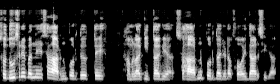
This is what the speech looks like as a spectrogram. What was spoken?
ਸੋ ਦੂਸਰੇ ਬੰਨੇ ਸਹਾਰਨਪੁਰ ਦੇ ਉੱਤੇ ਹਮਲਾ ਕੀਤਾ ਗਿਆ। ਸਹਾਰਨਪੁਰ ਦਾ ਜਿਹੜਾ ਫੌਜਦਾਰ ਸੀਗਾ,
